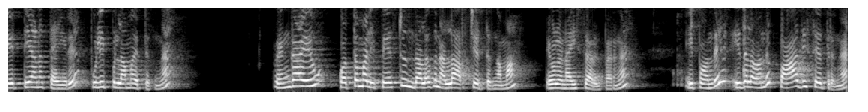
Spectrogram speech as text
கெட்டியான தயிர் புளிப்பு இல்லாமல் எடுத்துக்கோங்க. வெங்காயம் கொத்தமல்லி பேஸ்ட்டு இந்த அளவுக்கு நல்லா அரைச்சி எடுத்துக்கங்கம்மா. எவ்வளோ நைஸாக இருக்கு பாருங்கள் இப்போ வந்து இதில் வந்து பாதி சேர்த்துருங்க.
